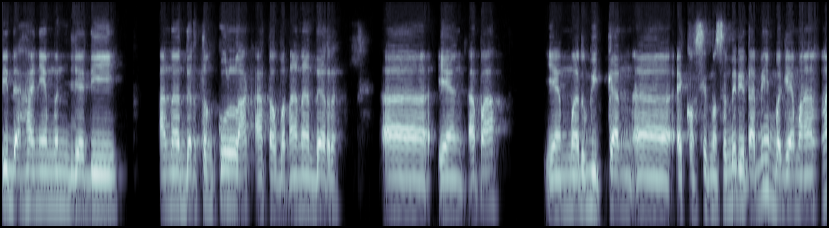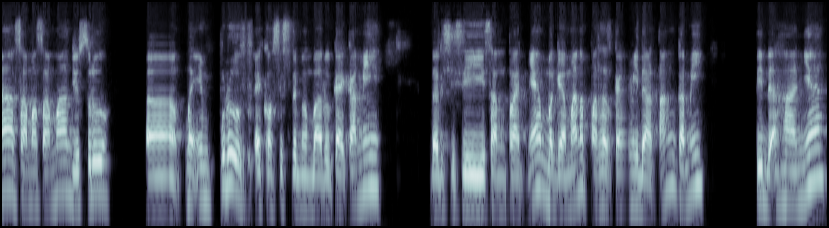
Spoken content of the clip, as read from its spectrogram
tidak hanya menjadi another tengkulak ataupun another uh, yang apa yang merugikan uh, ekosistem sendiri, tapi bagaimana sama-sama justru uh, mengimprove ekosistem yang baru. Kayak kami dari sisi Sunpride-nya, bagaimana pada saat kami datang, kami tidak hanya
